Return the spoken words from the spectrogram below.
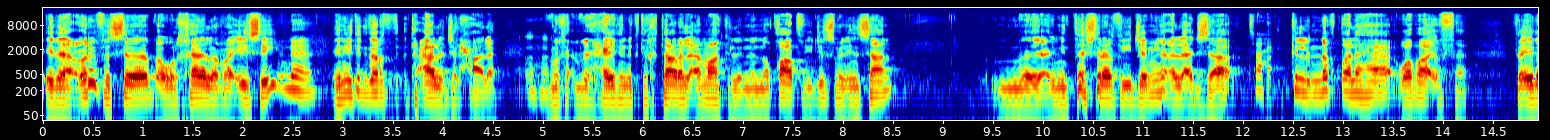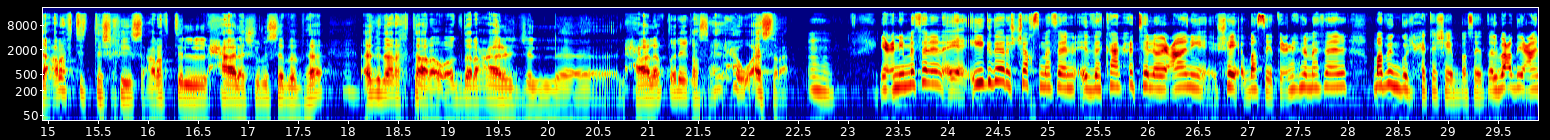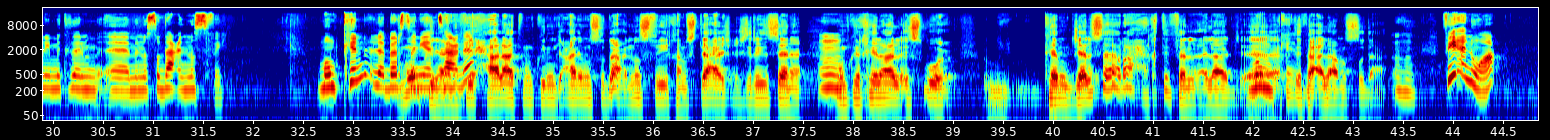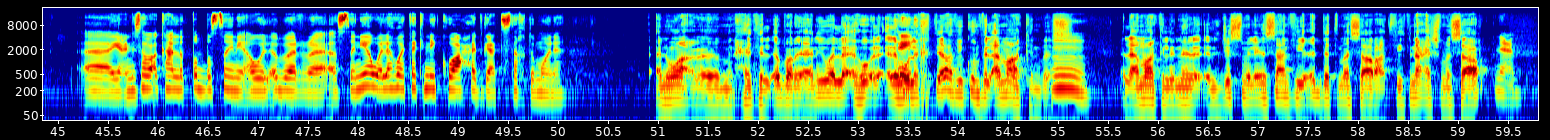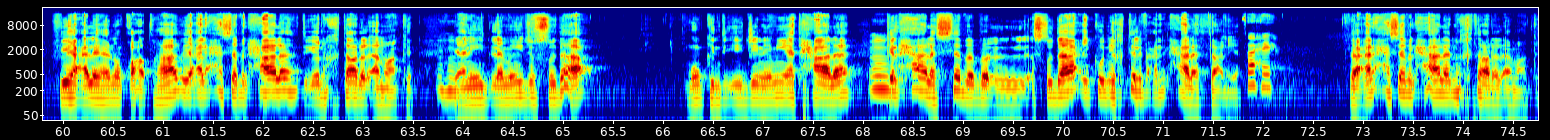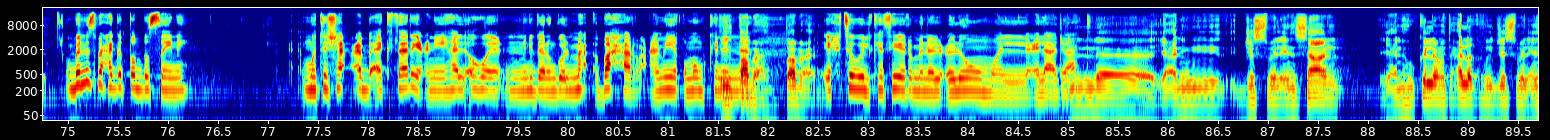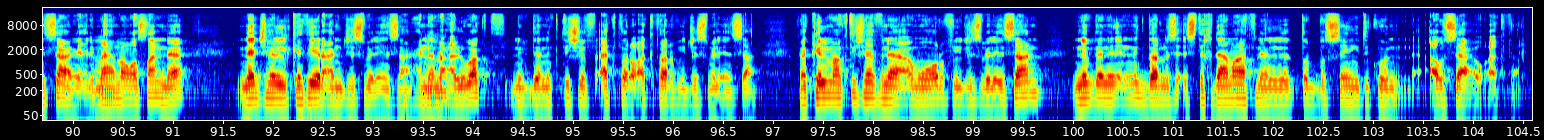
إذا عرف السبب أو الخلل الرئيسي نعم. هني تقدر تعالج الحالة. بحيث إنك تختار الأماكن لأن النقاط في جسم الإنسان يعني منتشرة في جميع الأجزاء. صح. كل النقطة لها وظائفها. فإذا عرفت التشخيص عرفت الحالة شنو سببها أقدر اختاره واقدر أعالج ال- الحالة بطريقة صحيحة وأسرع. يعني مثلا يقدر الشخص مثلا إذا كان حتى لو يعاني شيء بسيط يعني إحنا مثلا ما بنقول حتى شيء بسيط البعض يعاني مثلا من الصداع النصفي. ممكن البرصينيه ممكن يعني تساعده في حالات ممكن يعاني من صداع نصفي 15 20 سنة. ممكن خلال أسبوع. كم جلسة راح اختفى العلاج آه، ممكن. اختفى الام الصداع. في أنواع آه، يعني سواء كان للطب الصيني أو الإبر الصينية ولا هو تكنيك واحد قاعد تستخدمونه؟ أنواع آه، من حيث الإبر يعني ولا هو هو إيه. الاختلاف يكون في الأماكن بس. الأماكن لأن الجسم الإنسان فيه عدة مسارات في 12 مسار. نعم. فيها عليها نقاط. هذه على حسب الحالة نختار الأماكن. يعني لما يجي الصداع ممكن يجينا 100 حالة. كل حالة السبب الصداع يكون يختلف عن الحالة الثانية. صحيح. فعلى حسب الحالة نختار الأماكن. وبالنسبة حق الطب الصيني متشعب أكثر؟ يعني هل هو نقدر نقول بحر عميق ممكن إيه طبعا طبعا. يحتوي الكثير من العلوم والعلاجات؟ ال- يعني جسم الإنسان يعني هو كله متعلق في جسم الإنسان. يعني مهما وصلنا نجهل الكثير عن جسم الإنسان. إحنا مع الوقت نبدأ نكتشف أكثر وأكثر في جسم الإنسان. فكل ما اكتشفنا أمور في جسم الإنسان نبدأ نقدر استخداماتنا للطب الصيني تكون أوسع وأكثر.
